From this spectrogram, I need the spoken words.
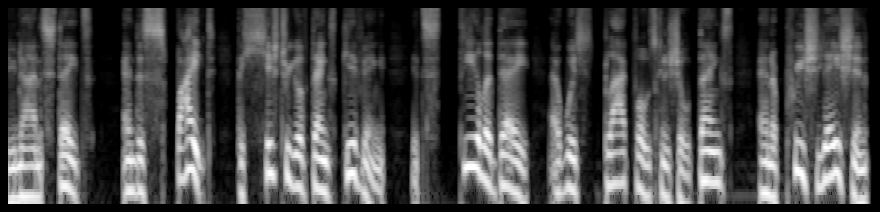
the United States. And despite the history of Thanksgiving, it's still a day at which Black folks can show thanks and appreciation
